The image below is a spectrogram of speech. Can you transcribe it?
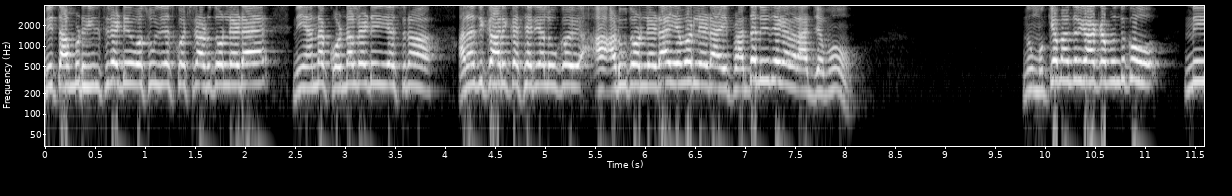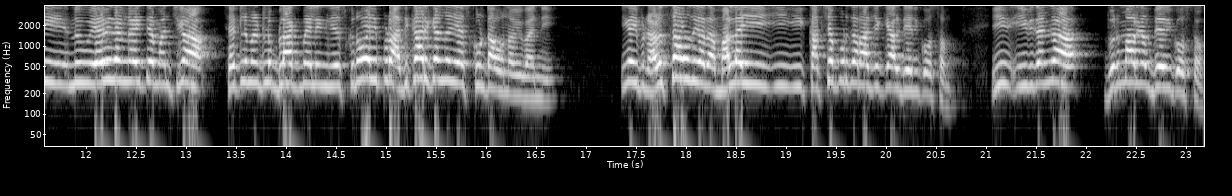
నీ తమ్ముడు హిల్స్ రెడ్డి వసూలు చేసుకొచ్చిన అడుగుతోడలేడా నీ అన్న కొండల రెడ్డి చేస్తున్న అనధికారిక చర్యలు అడుగుతోడలేడా ఎవరు లేడా? ఇప్పుడు అంతా నీదే కదా రాజ్యము. నువ్వు ముఖ్యమంత్రి కాకముందుకు నీ నువ్వు ఏ విధంగా అయితే మంచిగా సెటిల్మెంట్లు బ్లాక్ మెయిలింగ్ చేసుకున్నావో ఇప్పుడు అధికారికంగా చేసుకుంటా ఉన్నావు ఇవన్నీ. ఇక ఇప్పుడు నడుస్తూ ఉంది కదా మళ్ళీ ఈ ఈ కక్షపూరిత రాజకీయాలు దేనికోసం? ఈ ఈ విధంగా దుర్మార్గం దేనికోసం?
